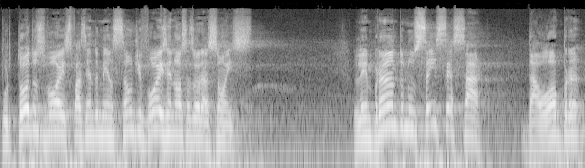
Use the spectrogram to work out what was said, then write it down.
por todos vós, fazendo menção de vós em nossas orações, lembrando-nos sem cessar da obra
